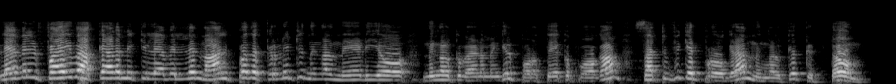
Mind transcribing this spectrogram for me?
ലെവൽ ഫൈവ് അക്കാഡമിക് ലെവലിൽ നാൽപ്പത് ക്രെഡിറ്റ് നിങ്ങൾ നേടിയോ? നിങ്ങൾക്ക് വേണമെങ്കിൽ പുറത്തേക്ക് പോകാം. സർട്ടിഫിക്കറ്റ് പ്രോഗ്രാം നിങ്ങൾക്ക് കിട്ടും.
